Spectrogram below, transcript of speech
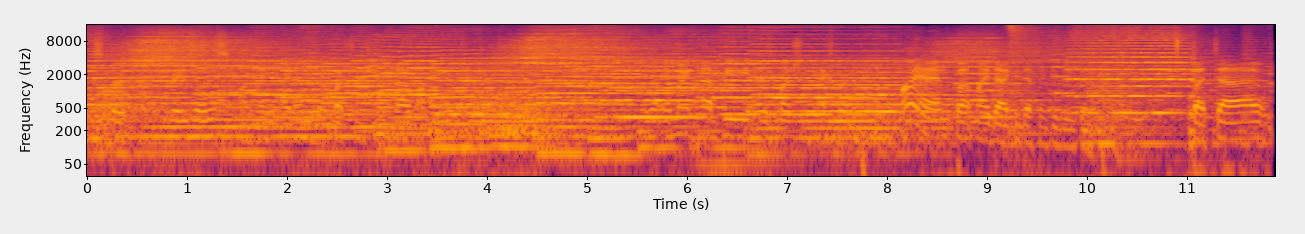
expert appraisals on any items or questions you have on it might not be as much expert on my end, but my dad can definitely give you a good opinion. But uh, we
